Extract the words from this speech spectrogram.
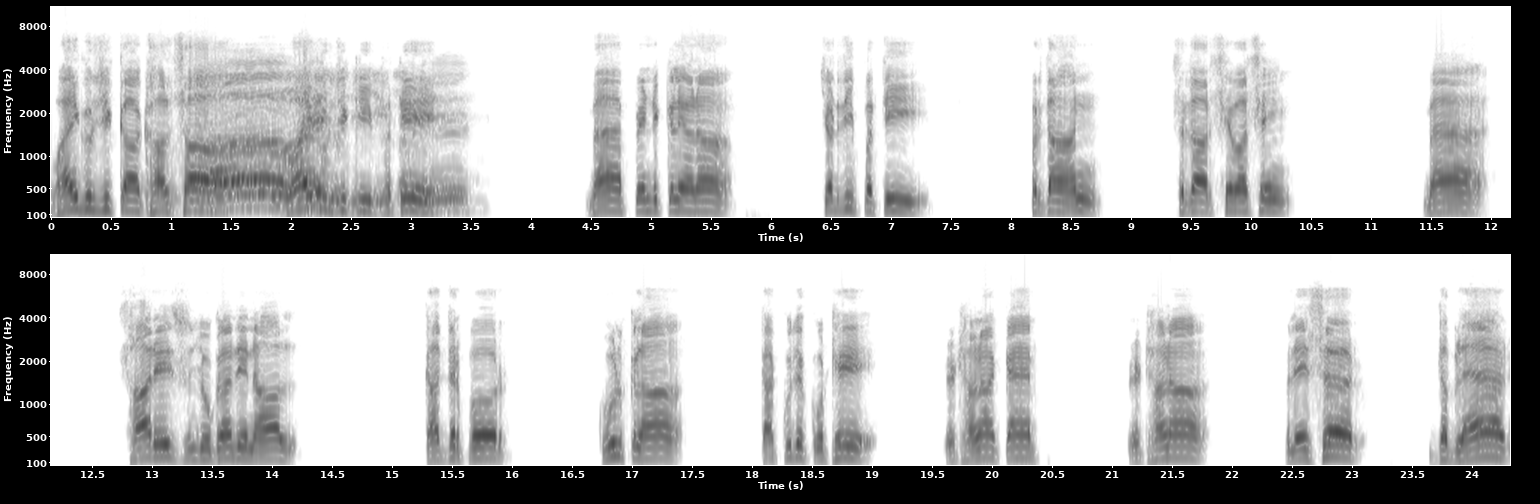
ਵਾਹਿਗੁਰੂ ਜੀ ਕਾ ਖਾਲਸਾ ਵਾਹਿਗੁਰੂ ਜੀ ਕੀ ਫਤਿਹ। ਮੈਂ ਪਿੰਡ ਕਲਿਆਣਾ ਚੜ੍ਹਦੀ ਪੱਤੀ ਪ੍ਰਧਾਨ ਸਰਦਾਰ ਸੇਵਾ ਸਿੰਘ। ਮੈਂ ਸਾਰੇ ਸੰਜੋਗਾਂ ਦੇ ਨਾਲ ਕਾਦਰਪੁਰ ਕੂਲ ਕਲਾਂ ਕਾਕੂ ਦੇ ਕੋਠੇ, ਰਠਾਣਾ ਕੈਂਪ, ਰਠਾਣਾ ਪਲੇਸਰ, ਦਬਲੈੜ,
